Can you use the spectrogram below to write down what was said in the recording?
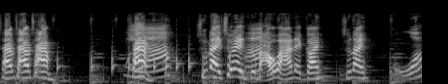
Sam Sam Sam. Sam. Xuống đây xuống đây tôi bảo bà này coi Xuống đây. Ủa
